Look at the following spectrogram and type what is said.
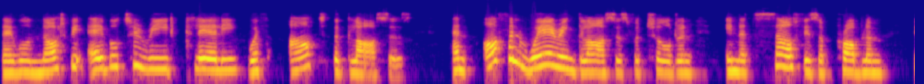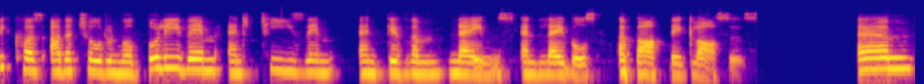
They will not be able to read clearly without the glasses. And often wearing glasses for children in itself is a problem because other children will bully them and tease them and give them names and labels about their glasses. Um,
